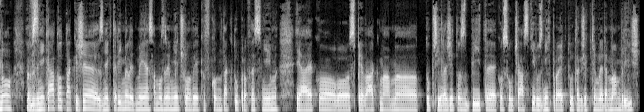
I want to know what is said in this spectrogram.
No, vzniká to tak, že s některými lidmi je samozřejmě člověk v kontaktu profesním. Já jako zpěvák mám eh, tu příležitost být jako součástí různých projektů, takže k těm lidem mám blíž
